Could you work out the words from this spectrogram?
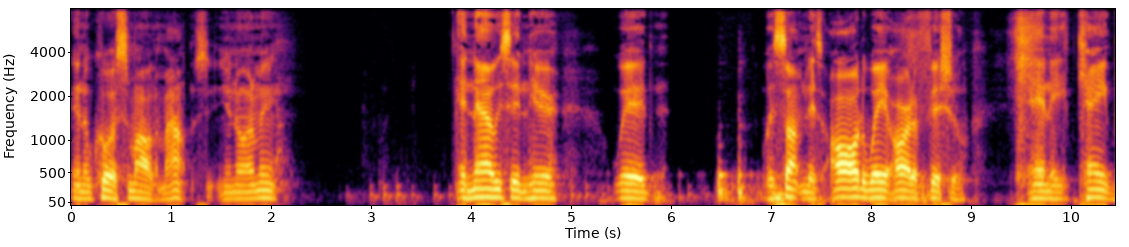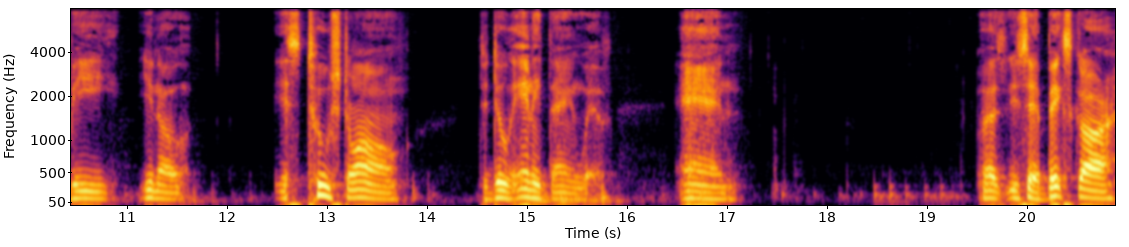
And of course, small amounts. You know what I mean? And now we're sitting here with with something that's all the way artificial and it can't be, you know, it's too strong to do anything with. And as you said, Big Scarr,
